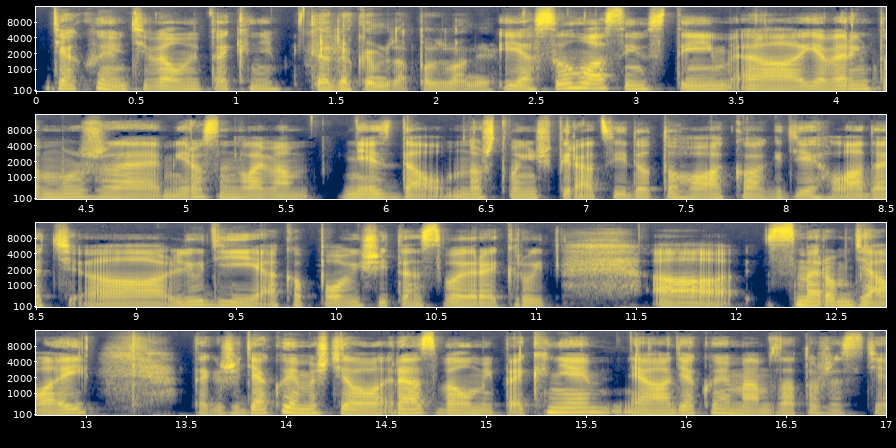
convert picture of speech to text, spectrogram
Ďakujem ti veľmi pekne. Ja ďakujem za pozvanie. Ja súhlasím s tým. Ja verím tomu, že Miro Sendlaj vám dnes dal množstvo inšpirácií do toho, ako a kde hľadať ľudí, ako povýšiť ten svoj rekrut smerom ďalej. Takže ďakujem ešte raz veľmi pekne. Ja ďakujem vám za to, že ste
